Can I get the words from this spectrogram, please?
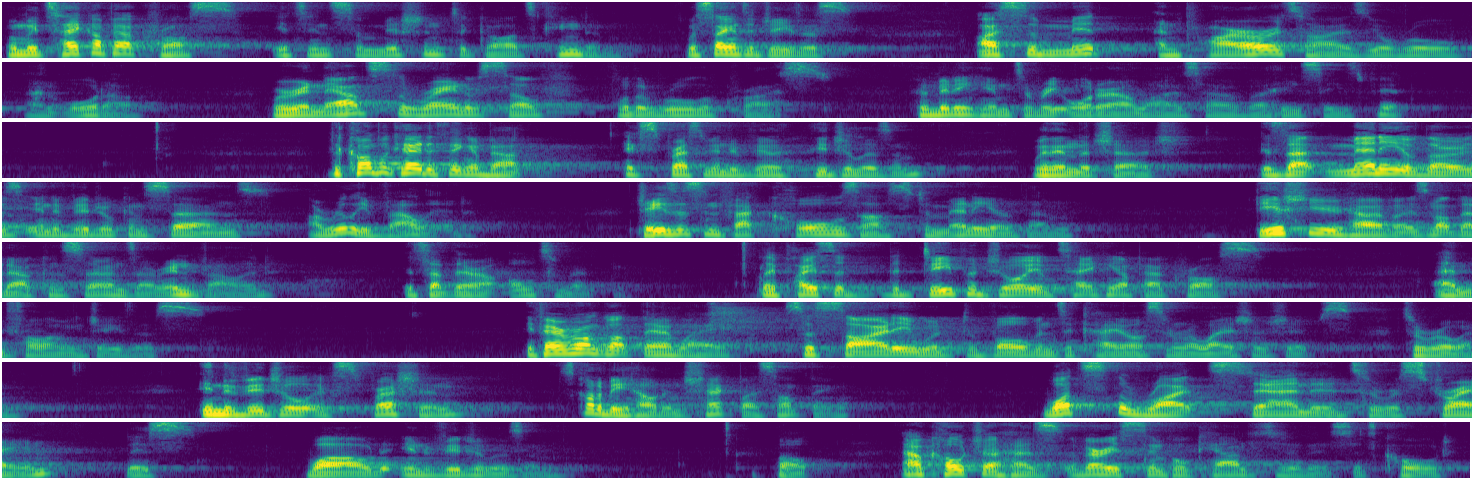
When we take up our cross, it's in submission to God's kingdom. We're saying to Jesus, I submit and prioritize your rule and order. We renounce the reign of self for the rule of Christ, permitting him to reorder our lives however he sees fit. The complicated thing about expressive individualism within the church is that many of those individual concerns are really valid. Jesus, in fact, calls us to many of them. The issue, however, is not that our concerns are invalid, it's that they are ultimate. They place the deeper joy of taking up our cross and following Jesus. If everyone got their way, society would devolve into chaos and relationships to ruin. Individual expression, it's got to be held in check by something. What's the right standard to restrain this wild individualism? Well, our culture has a very simple counter to this. It's called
